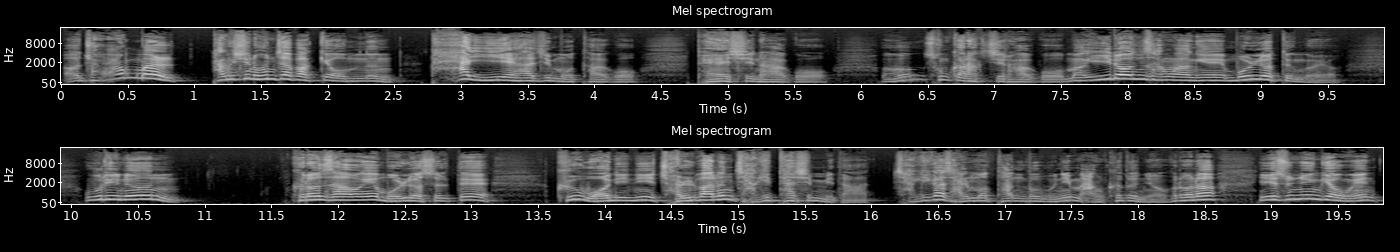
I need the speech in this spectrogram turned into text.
어, 정말 당신 혼자밖에 없는 다 이해하지 못하고 배신하고 어? 손가락질하고 막 이런 상황에 몰렸던 거예요. 우리는 그런 상황에 몰렸을 때 그 원인이 절반은 자기 탓입니다. 자기가 잘못한 부분이 많거든요. 그러나 예수님 경우엔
